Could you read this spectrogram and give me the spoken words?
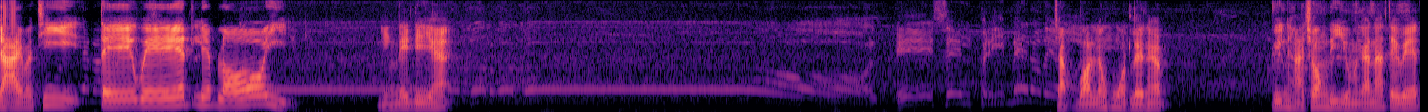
จ่ายมาที่เตเวสเรียบร้อย ยิงได้ดีฮะจับบอลแล้วหวดเลยนะครับ วิ่งหาช่องดีอยู่เหมือนกันนะเตเวส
